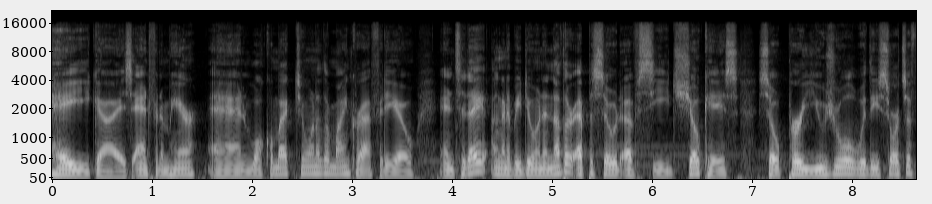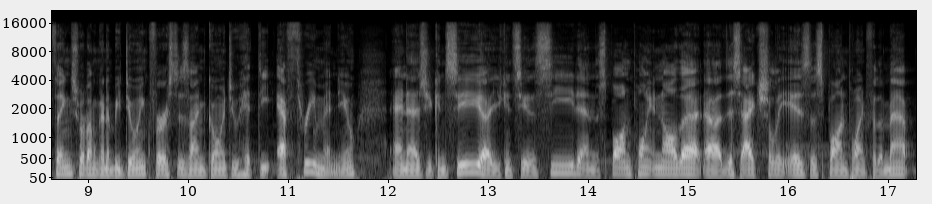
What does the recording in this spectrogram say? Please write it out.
Hey guys, AntVenom here, and welcome back to another Minecraft video. And today I'm going to be doing another episode of Seed Showcase. So per usual with these sorts of things, what I'm going to be doing first is I'm going to hit the F3 menu. And as you can see, uh, you can see the seed and the spawn point and all that. Uh, this actually is the spawn point for the map.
